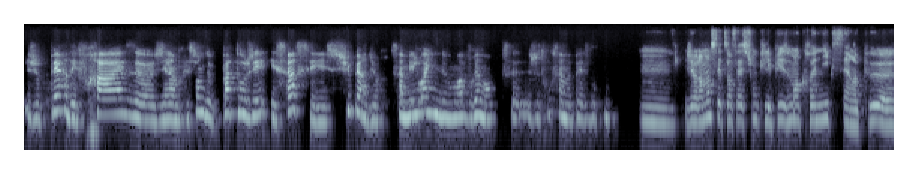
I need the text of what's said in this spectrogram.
je perds des phrases, euh, j'ai l'impression de patauger et ça, c'est super dur. Ça m'éloigne de moi vraiment. je trouve que ça me pèse beaucoup. Hmm. J'ai vraiment cette sensation que l'épuisement chronique, c'est un peu, euh,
